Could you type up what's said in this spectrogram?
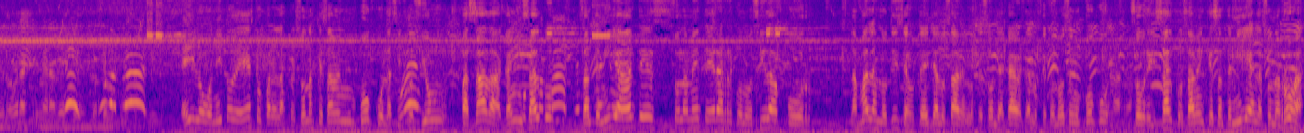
pero ahora es primera vez que lo hacemos lo bonito de esto para las personas que saben un poco la situación pasada acá en Izalco, Santa Emilia antes solamente era reconocida por las malas noticias, ustedes ya lo saben, los que son de acá, ¿verdad? Los que conocen un poco sobre Izalco, saben que Santa Emilia es la zona roja.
